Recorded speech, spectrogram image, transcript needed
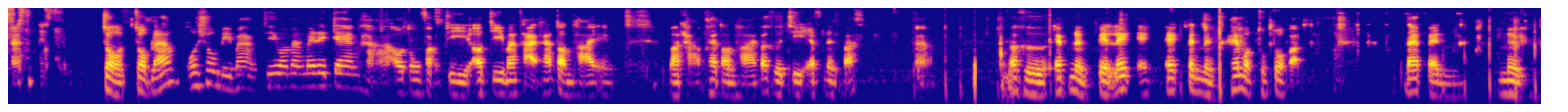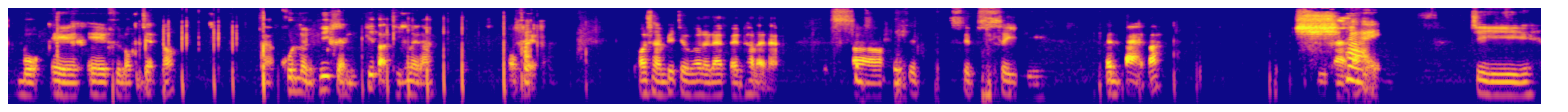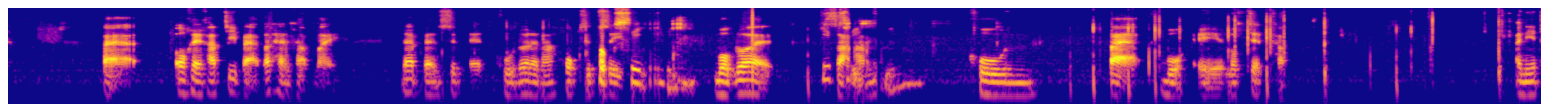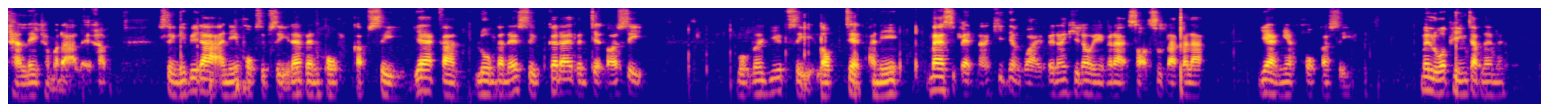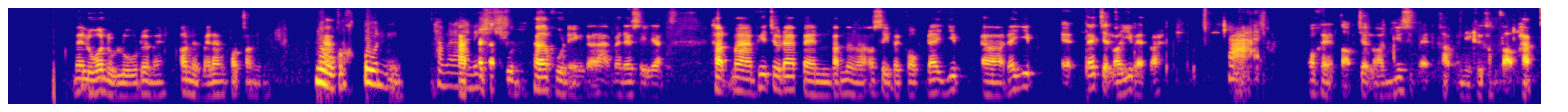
โจทย์จบแล้ว โอ้โชคดีมากที่ว่าแม่งไม่ได้แกล้งหาเอาตรงฝั่ง G เอา G มาถ่ายแค่ตอนท้ายเอง มาถามแค่ตอนท้ายก็คือ G F หนึ่งป่ะอ่าก็คือ F หนึ่งเปลี่ยนเลข x x เป็นหนึ่งให้หมดทุกตัวก่อนได้เป็นหนึ่งบวก a a คือลบเจ็ดเนาะอะคูณหนึ่งพี่เขียนพี่ตัดทิ้งเลยนะ โอเค เพราะฉะนั้นพี่จิวก็เลยได้เป็นเท่าไหร่นะ เอ่อสิบสิบสี่เป็นแปดป่ะใช่ G แปดโอเคครับ G แปดก็แทนกลับใหม่ ได้เป็นสิบเอ็ดคูณด้วยเลยนะหกสิบหกสี่สี่บวกด้วยยี่สิบสาสี่มคูณแปดบวก a ลบเจ็ดครับ อันนี้แทนเลขธรรมดาเลยครับ สิ่งที่พี่ได้อันนี้หกสิบสี่ได้เป็นหกกับสี่แยกกัน รวมกันได้สิบก็ได้เป็นเจ็ดร้อยสี่บ วกด้วยยี่สิบสี่ลบเจ็ดอันนี้แม่สิบเอ็ดนะคิดอย่างไวไปนั่งคิดเอาเองก็ได้สอนสุดหลักไปละแยกเนี้ยหกกับสี่ไม่รู้ว่าพิงค์จำได้ไหมไม่รู้ว่าหนูรู้ด้วยไหมเอาหนึ่งไปนั่งกดฟังหนูก็คูณธรรมดาอะเลยถ้าจะคูณถ้าจะคูณเองก็ได้ไม่ได้ซีเรียสถัดมาพี่จิวได้เป็นแป๊บนึงนะเอาสี่ไปกบได้ยี่เอ่อได้ยี่เอ็ดได้เจ็ดร้อยยี่สิบเอ็ดป่ะใช่โอเค ตอบเจ็ดร้อยยี่สิบเอ็ดครับ อันนี้คือคำตอบครับ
